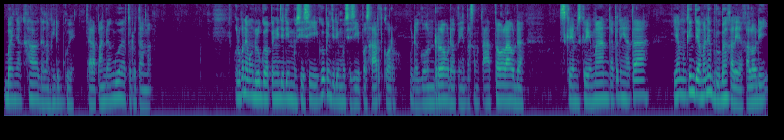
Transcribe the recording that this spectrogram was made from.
banyak hal dalam hidup gue. Cara pandang gue terutama. Walaupun emang dulu gue pengen jadi musisi gue pengen jadi musisi post hardcore. Udah gondrong udah pengen pasang tato lah udah scream screaman tapi ternyata ya mungkin zamannya berubah kali ya. Kalau di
